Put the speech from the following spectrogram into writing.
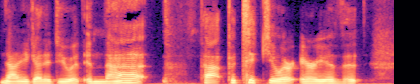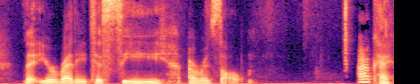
Now you got to do it in that, that particular area that that you're ready to see a result. Okay,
